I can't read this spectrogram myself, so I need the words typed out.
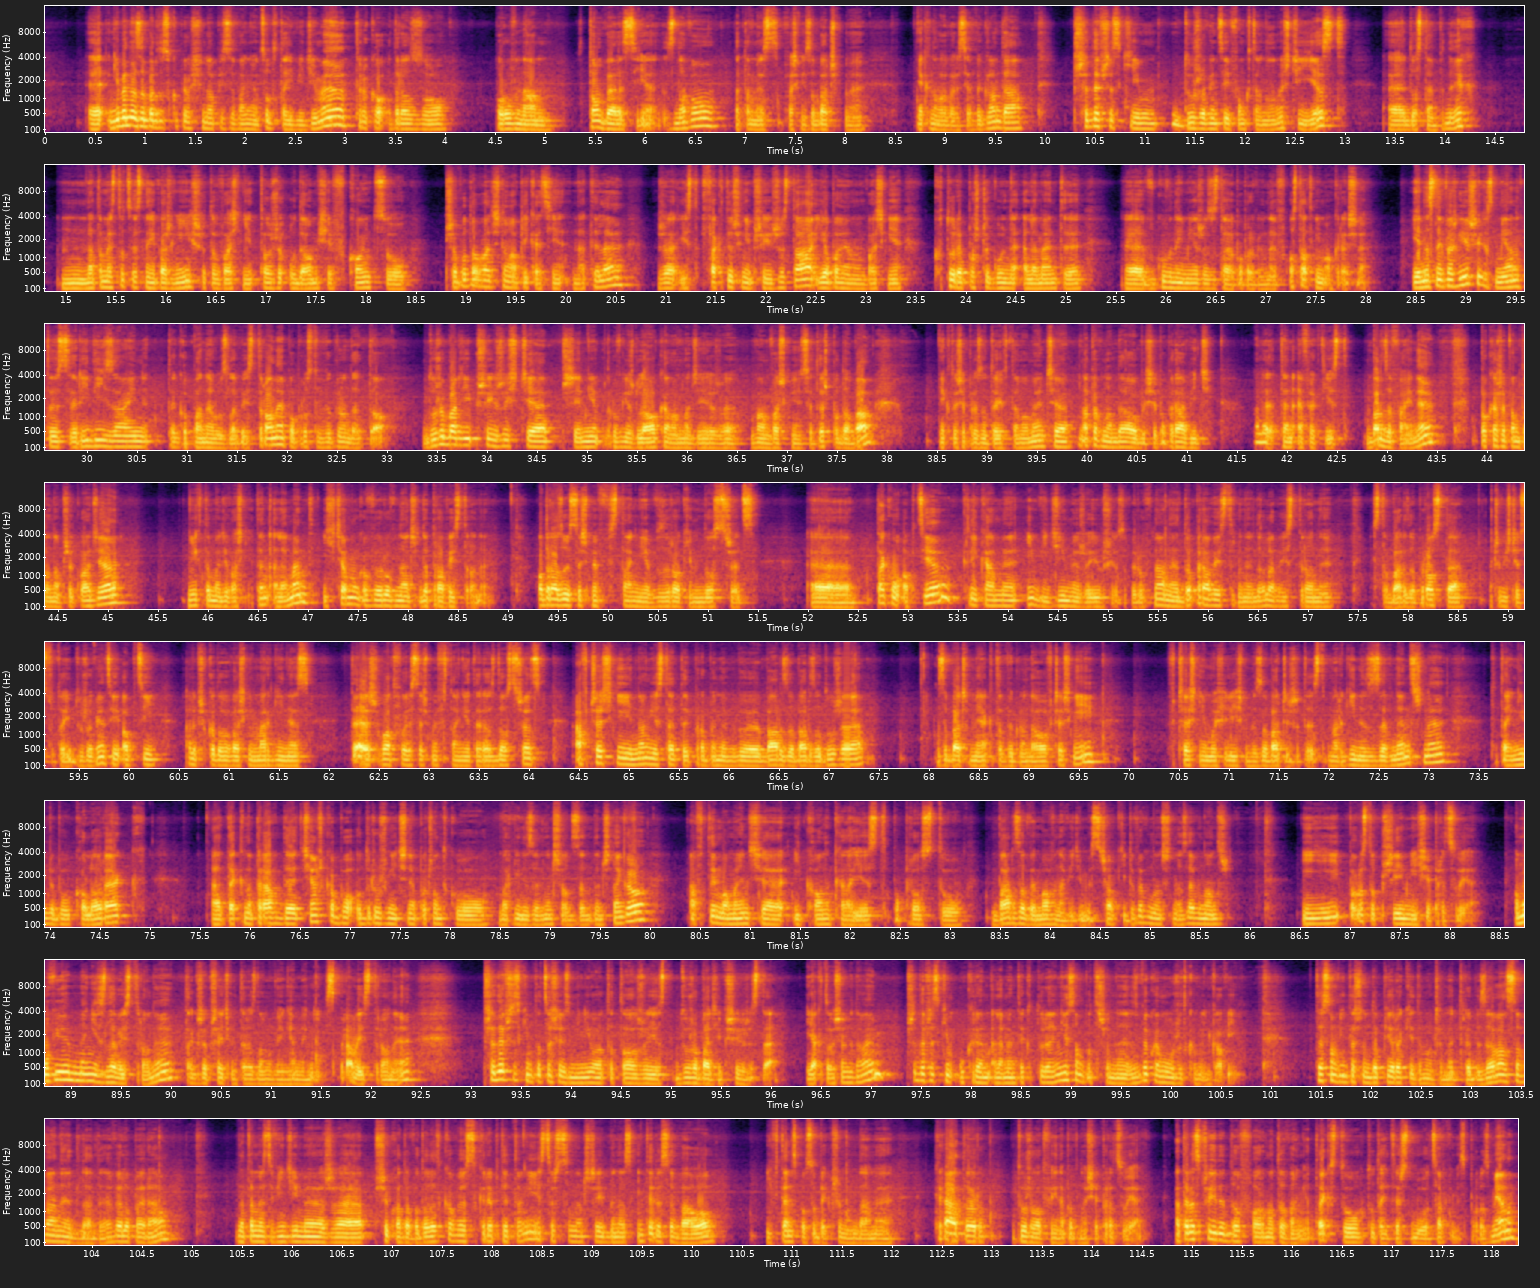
E, Nie będę za bardzo skupiał się na opisywaniu, co tutaj widzimy, tylko od razu porównam tą wersję z nową, natomiast właśnie zobaczmy, jak nowa wersja wygląda. Przede wszystkim dużo więcej funkcjonalności jest e, dostępnych, natomiast to, co jest najważniejsze, to właśnie to, że udało mi się w końcu przebudować tą aplikację na tyle, że jest faktycznie przejrzysta i opowiem właśnie, które poszczególne elementy e, w głównej mierze zostały poprawione w ostatnim okresie. Jedna z najważniejszych zmian to jest redesign tego panelu z lewej strony. Po prostu wygląda to dużo bardziej przejrzyście, przyjemnie również dla oka. Mam nadzieję, że Wam właśnie się też podoba. Jak to się prezentuje w tym momencie, na pewno dałoby się poprawić, ale ten efekt jest bardzo fajny. Pokażę Wam to na przykładzie. Niech to będzie właśnie ten element i chciałbym go wyrównać do prawej strony. Od razu jesteśmy w stanie wzrokiem dostrzec e, taką opcję. Klikamy i widzimy, że już jest wyrównany do prawej strony, do lewej strony. Jest to bardzo proste. Oczywiście jest tutaj dużo więcej opcji, ale przykładowo właśnie margines też łatwo jesteśmy w stanie teraz dostrzec, a wcześniej, no niestety, problemy były bardzo, bardzo duże. Zobaczmy, jak to wyglądało wcześniej. Wcześniej musieliśmy zobaczyć, że to jest margines zewnętrzny. Tutaj niby był kolorek, a tak naprawdę ciężko było odróżnić na początku margines zewnętrzny od zewnętrznego, a w tym momencie ikonka jest po prostu bardzo wymowna. Widzimy strzałki do wewnątrz, na zewnątrz i po prostu przyjemniej się pracuje. Omówiłem menu z lewej strony, także przejdźmy teraz do omówienia menu z prawej strony. Przede wszystkim to, co się zmieniło, to to, że jest dużo bardziej przejrzyste. Jak to osiągnąłem? Przede wszystkim ukryłem elementy, które nie są potrzebne zwykłemu użytkownikowi. Te są widoczne dopiero, kiedy łączymy tryby zaawansowane dla dewelopera. Natomiast widzimy, że przykładowo dodatkowe skrypty to nie jest coś, co raczej by nas interesowało i w ten sposób, jak przyglądamy kreator, dużo łatwiej na pewno się pracuje. A teraz przejdę do formatowania tekstu. Tutaj też było całkiem sporo zmian.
